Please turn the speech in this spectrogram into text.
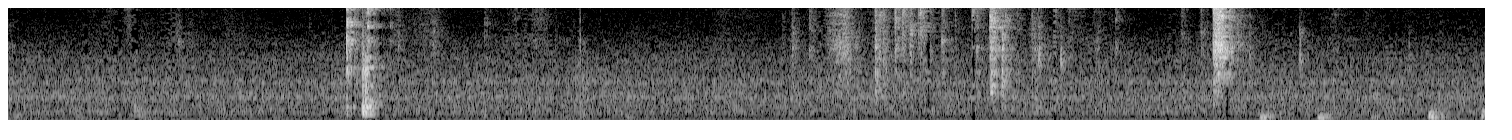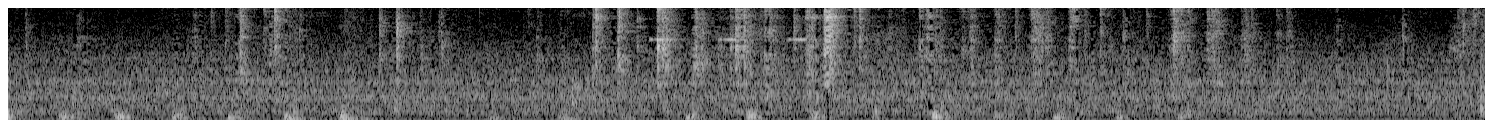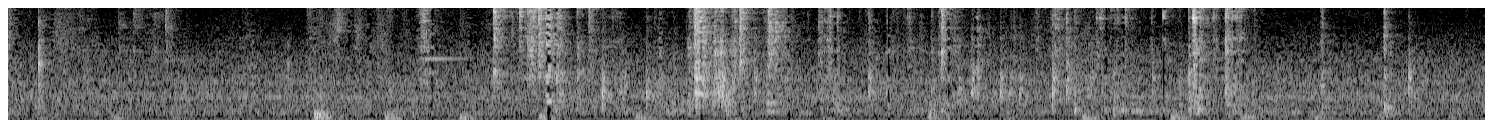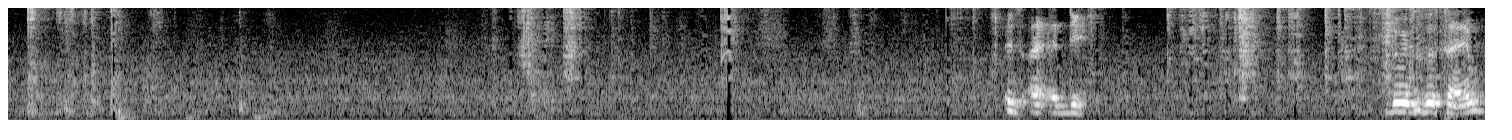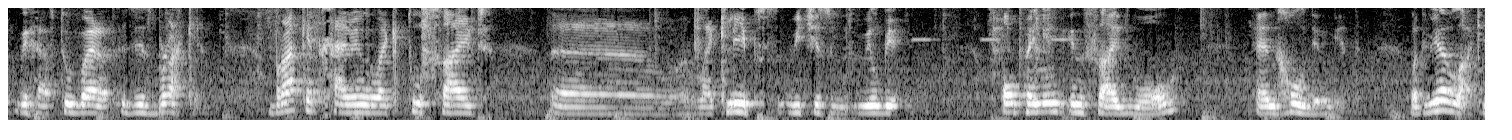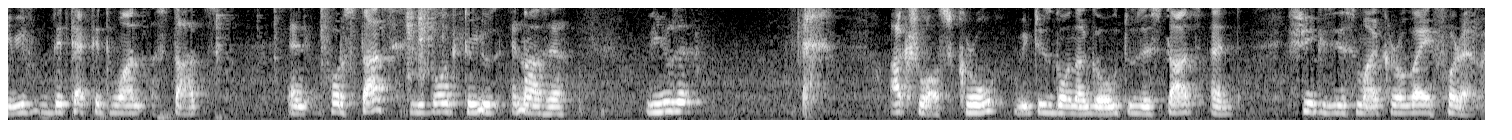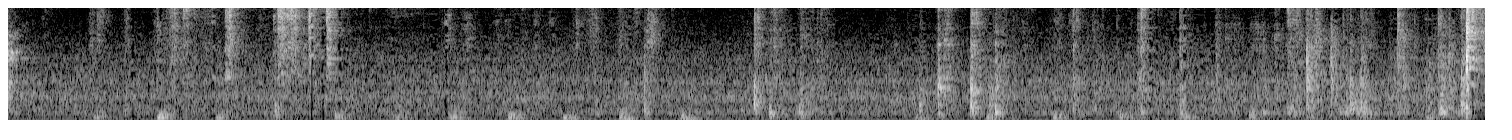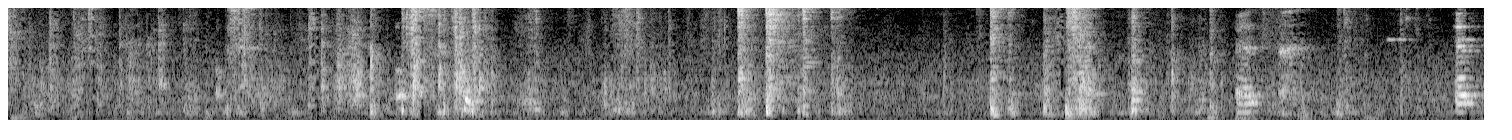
Is a, a D. Doing the same, we have to wear this bracket. Bracket having like two side uh, like lips, which is will be opening inside wall and holding it. But we are lucky, we've detected one studs and for studs we're going to use another. We use a actual screw which is gonna go to the studs and fix this microwave forever. and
